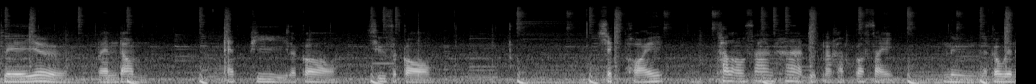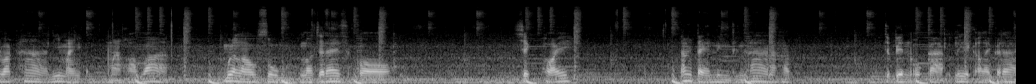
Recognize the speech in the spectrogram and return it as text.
player random add p แล้วก็ชื่อสกอร์เช็คพอยต์ถ้าเราสร้าง 5 จุดนะครับ ก็ใส่ 1 แล้วก็เว้นวรรค5นี่หมายหมายความว่า เมื่อเราสุ่มเราจะได้สกอร์ เช็คพอยต์ตั้งแต่1ถึง5นะครับ จะเป็นโอกาสเลขอะไรก็ได้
